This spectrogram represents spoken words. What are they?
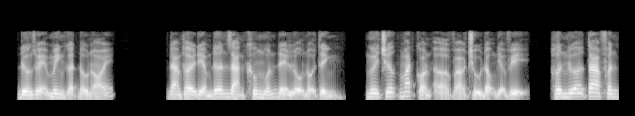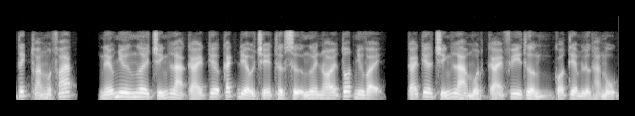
Đường duệ minh gật đầu nói. Đàm thời điểm đơn giản không muốn để lộ nội tình, ngươi trước mắt còn ở vào chủ động địa vị, hơn nữa ta phân tích thoáng một phát, nếu như ngươi chính là cái kia cách điều chế thực sự ngươi nói tốt như vậy, cái kia chính là một cái phi thường có tiềm lực hạng mục,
